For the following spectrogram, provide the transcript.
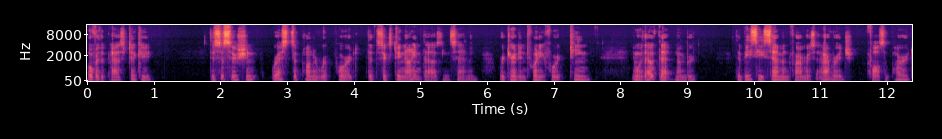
over the past decade. This assertion rests upon a report that 69,000 salmon returned in 2014, and without that number, the BC salmon farmer's average falls apart.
